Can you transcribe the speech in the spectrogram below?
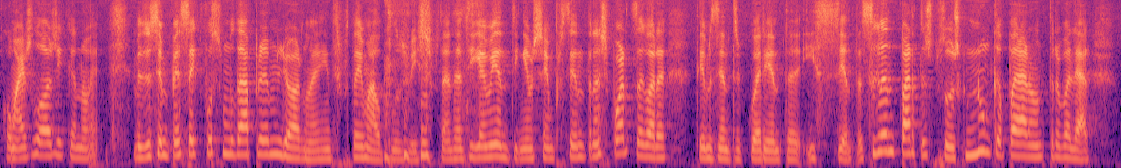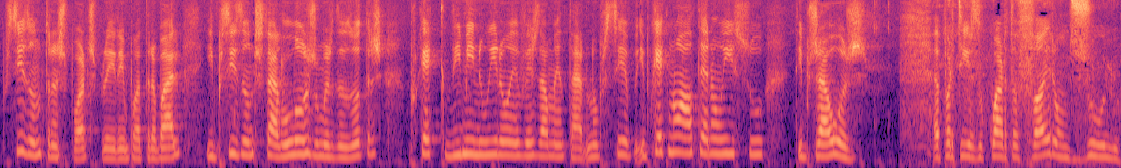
com mais lógica, não é? Mas eu sempre pensei que fosse mudar para melhor, não é? Interpretei mal, pelos vistos. Portanto, antigamente tínhamos 100% de transportes, agora temos entre 40 e 60. Se grande parte das pessoas que nunca pararam de trabalhar precisam de transportes para irem para o trabalho e precisam de estar longe umas das outras, porque é que diminuíram em vez de aumentar? Não percebo. E porque é que não alteram isso, tipo, já hoje? A partir de quarta-feira, 1 de julho,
